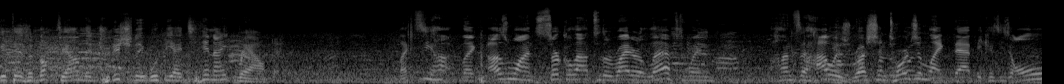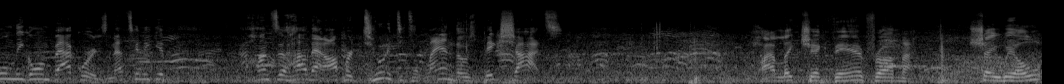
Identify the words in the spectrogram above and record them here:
If there's a knockdown, then traditionally it would be a 10-8 round. Like to see how, like Aswan circle out to the right or left when Han Zi Hao is rushing towards him like that because he's only going backwards, and that's going to give Han Zi Hao that opportunity to land those big shots. High leg check there from Shea Will.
